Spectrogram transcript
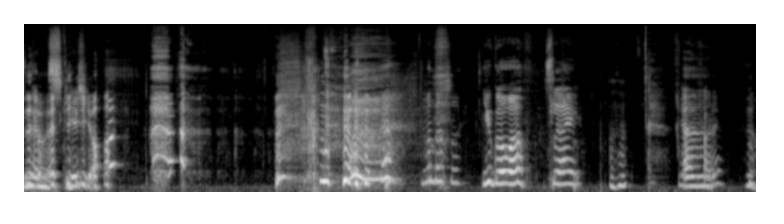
Mennesker. Ja. Men det er så You go off, slay. Ja, Eh, ferdig.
